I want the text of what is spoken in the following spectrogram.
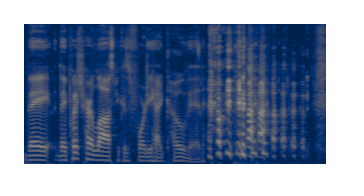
They they pushed her loss because 40 had COVID.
